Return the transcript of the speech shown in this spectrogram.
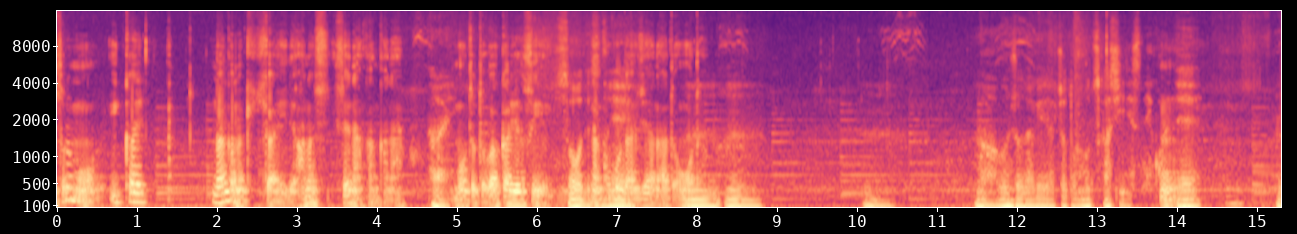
それも一回何かの機会で話せなあかんかな、はい、もうちょっと分かりやすいそうです、ね、なんかここ大事やなと思うと、うん。うん。うん、まあ文章だけではちょっと難しいですねこれね。う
